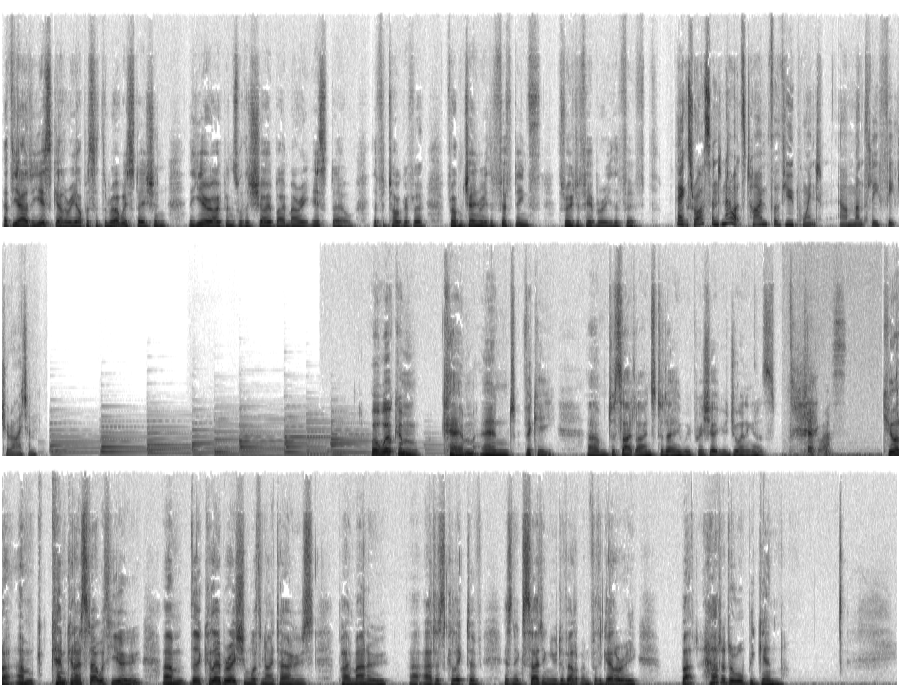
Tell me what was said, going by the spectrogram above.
At the RDS Gallery opposite the railway station, the year opens with a show by Murray Eskdale, the photographer, from January the 15th through to February the 5th. Thanks, Ross. And now it's time for Viewpoint, our monthly feature item. Well, welcome, Cam and Vicky, um, to Sightlines today. We appreciate you joining us. Kia ora. Kia ora. Um, Cam, can I start with you? Um, the collaboration with Ngāi Tahu's Paemanu uh, Artist Collective is an exciting new development for the gallery. But how did it all begin?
